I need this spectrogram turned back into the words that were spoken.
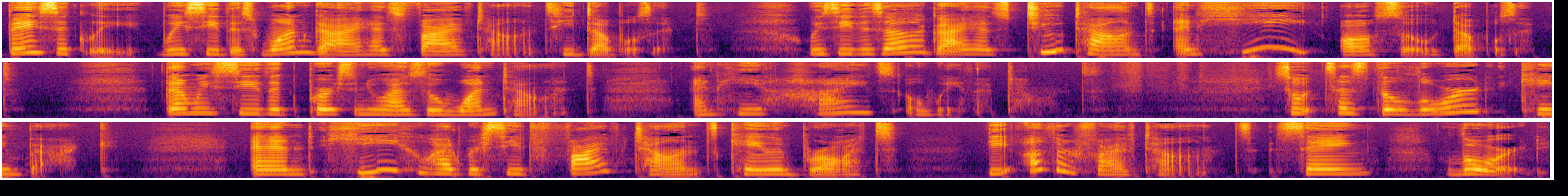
basically, we see this one guy has five talents, he doubles it. We see this other guy has two talents and he also doubles it. Then we see the person who has the one talent and he hides away that talent. So it says, The Lord came back, and he who had received five talents came and brought the other five talents, saying, Lord,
